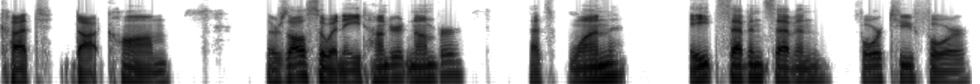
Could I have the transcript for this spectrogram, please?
cut.com. There's also an 800 number. That's 1 877 424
